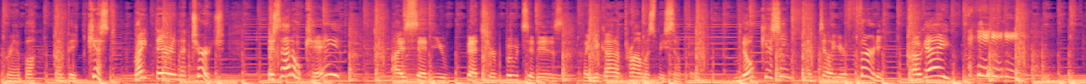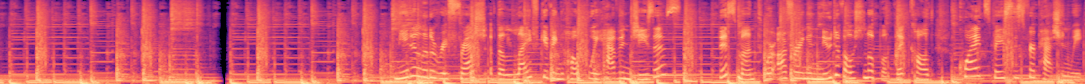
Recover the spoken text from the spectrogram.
Grandpa, and they kissed right there in the church. Is that okay? I said, You bet your boots it is, but you gotta promise me something. No kissing until you're 30, okay? Need a little refresh of the life giving hope we have in Jesus? This month, we're offering a new devotional booklet called Quiet Spaces for Passion Week,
